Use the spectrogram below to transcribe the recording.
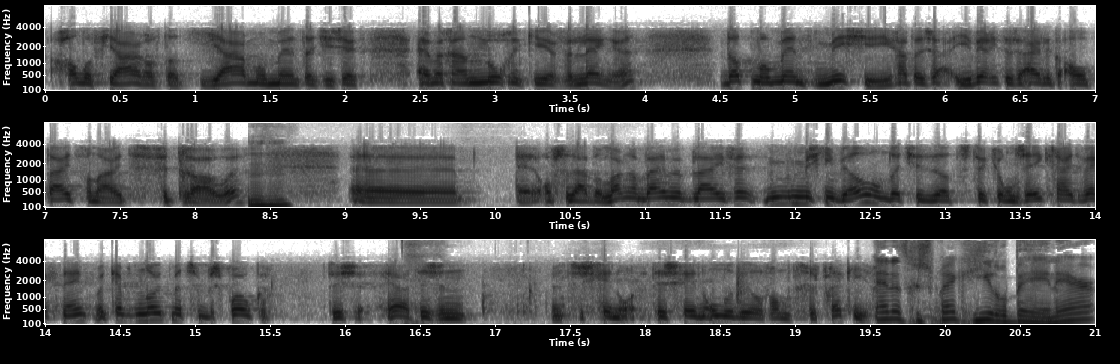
half jaar of dat jaarmoment dat je zegt... en we gaan nog een keer verlengen. Dat moment mis je. Je, gaat dus, je werkt dus eigenlijk altijd vanuit vertrouwen. Mm eh, of ze daar langer bij me blijven, misschien wel, omdat je dat stukje onzekerheid wegneemt. Maar ik heb het nooit met ze besproken. Dus ja, het is, een, het is, geen, het is geen onderdeel van het gesprek hier. En het gesprek hier op BNR,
